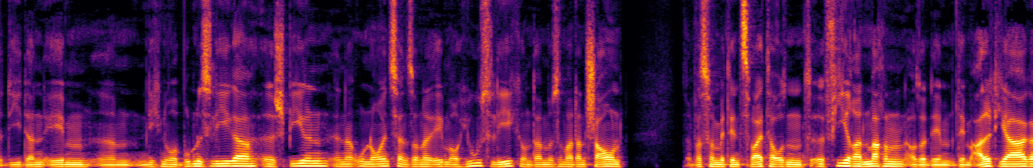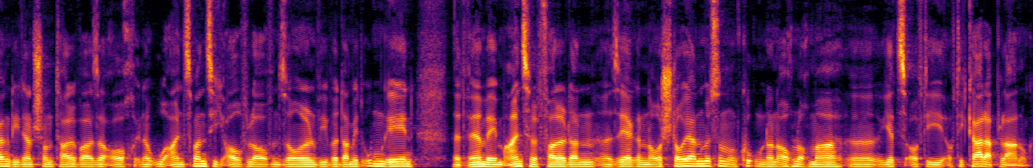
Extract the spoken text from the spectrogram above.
äh, die dann eben ähm, nicht nur Bundesliga spielen in der U19, sondern eben auch Youth League. Und da müssen wir dann schauen, was wir mit den 2004ern machen, also dem, dem Altjahrgang, die dann schon teilweise auch in der U21 auflaufen sollen, wie wir damit umgehen. Das werden wir im Einzelfall dann äh, sehr genau steuern müssen und gucken dann auch nochmal äh, jetzt auf die, auf die Kaderplanung.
